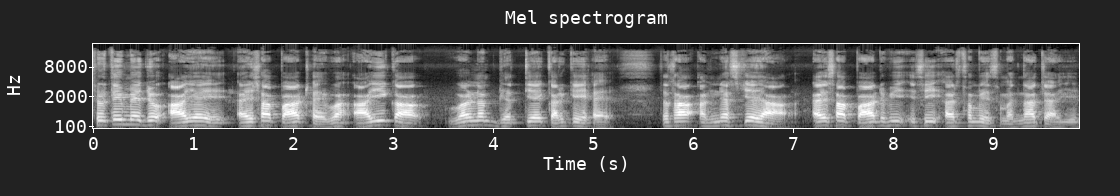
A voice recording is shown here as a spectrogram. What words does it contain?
श्रुति में जो आय, ऐसा पाठ है, वह आई का वर्ण व्यत्यय करके है तथा अन्यस्य या, ऐसा पाठ भी इसी अर्थ में समझना चाहिए,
